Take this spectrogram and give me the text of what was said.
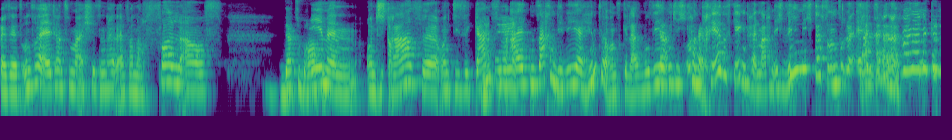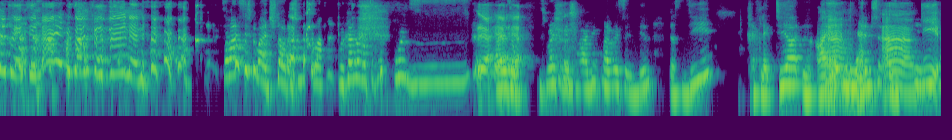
also jetzt unsere Eltern zum Beispiel sind halt einfach noch voll auf Dazu braucht Nehmen und Strafe und diese ganzen nee. alten Sachen, die wir ja hinter uns gelassen, wo wir ja, ja wirklich okay. konträr das Gegenteil machen. Ich will nicht, dass unsere Eltern anfangen, eine Kinder zu erziehen. Nein, wir sollen verwöhnen. So war das nicht gemeint. Stopp. Ich muss mal, wir können nochmal zurückspulen. Ja, also, ja. ich möchte den Paradigma ein bisschen sehen, dass die reflektierten alten ah, Menschen, also ah, die,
